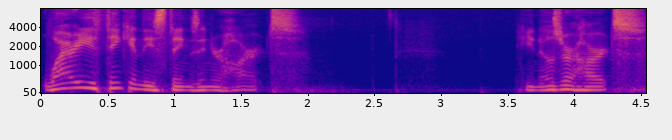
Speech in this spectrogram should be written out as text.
Why are you thinking these things in your hearts? He knows our hearts.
